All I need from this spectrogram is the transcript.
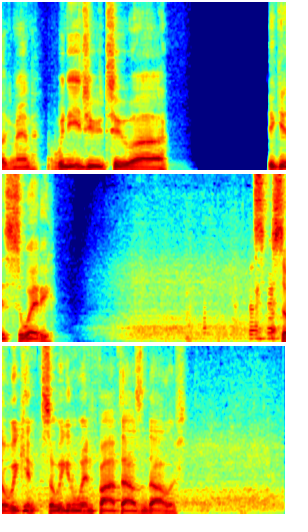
look, man, we need you to uh to get sweaty so we can so we can win five thousand dollars.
